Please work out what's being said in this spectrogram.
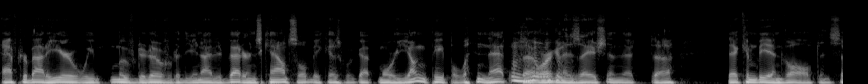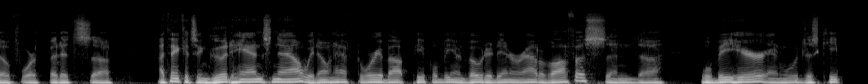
after about a year, we moved it over to the United Veterans Council because we've got more young people in that uh, organization that uh, that can be involved and so forth. But it's, uh, I think it's in good hands now. We don't have to worry about people being voted in or out of office, and uh, we'll be here and we'll just keep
